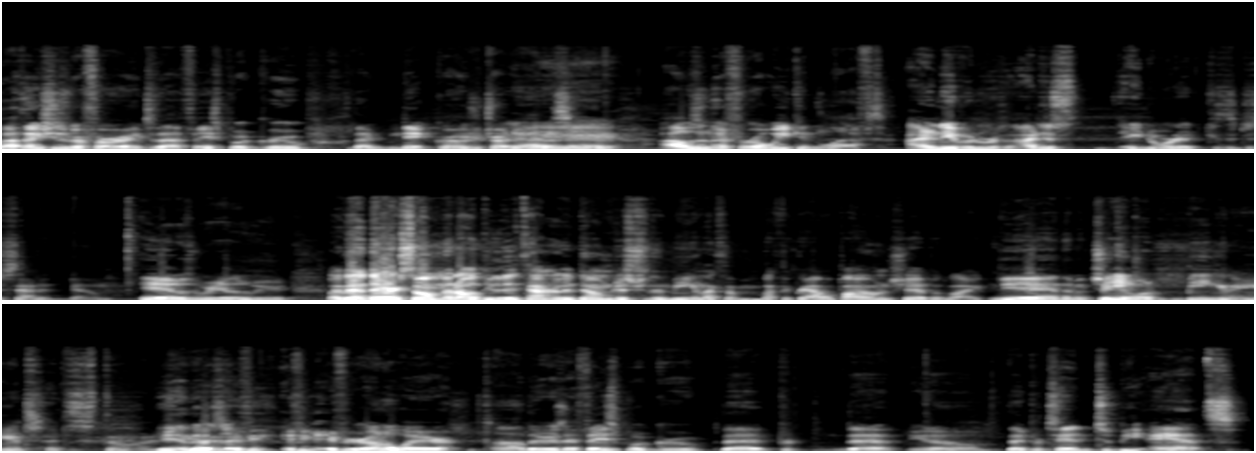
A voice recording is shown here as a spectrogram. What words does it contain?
But I think she's referring to that Facebook group that Nick Grozier tried to add us in. I was in there for a week and left. I didn't even. Re- I just ignored it because it just sounded dumb. Yeah, it was really weird. Like there, there are some that I'll do that sound really dumb just for the meme, like the like the gravel pile and shit. But like Yeah, and the McChicken being, one. being an ant, I just don't. Understand Yeah, there's if you if you if you're unaware, uh, there is a Facebook group that that you know they pretend to be ants.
